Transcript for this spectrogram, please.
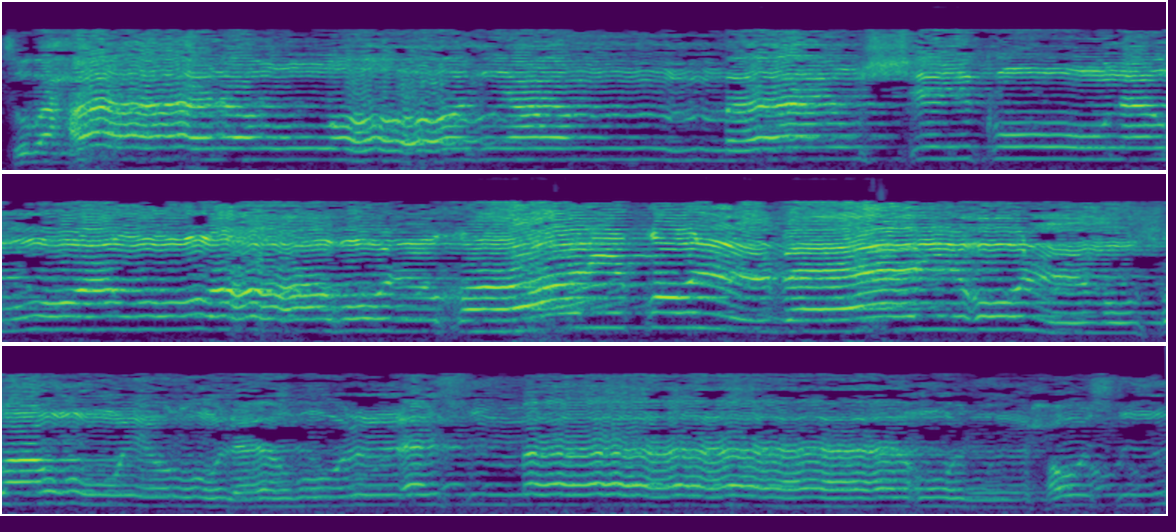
سبحان الله الأسماء الحسنى.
